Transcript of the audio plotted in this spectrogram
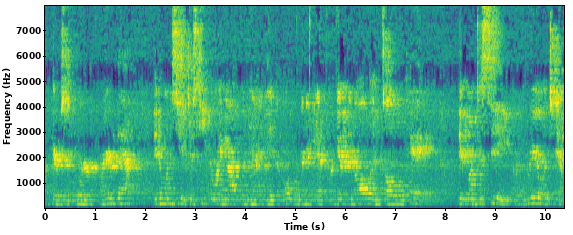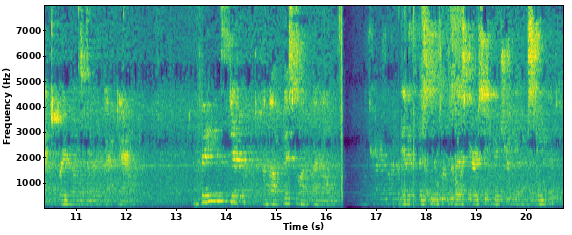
affairs in order prior to that. They don't want to see it just keep going up with the idea that, oh, we're going to get forgiven it all and it's all okay. They want to see a real attempt to bring those numbers back down. The thing that's different about this modified law, we'll try to work this, this new group of SBRC to make sure they understand it.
